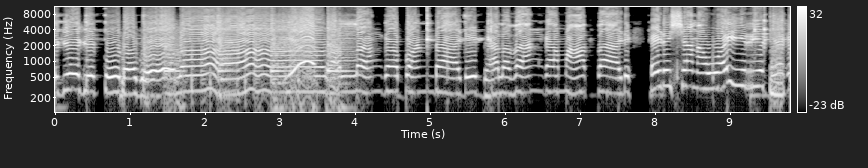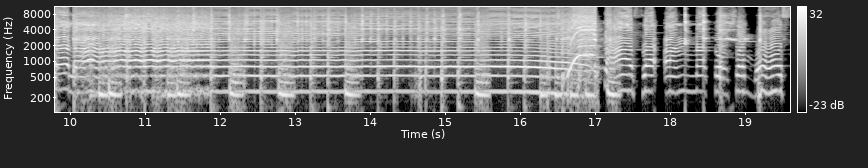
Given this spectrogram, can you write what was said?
ಕುತ್ತಿಗೆಗೆ ಕೊಡಗೋಲ ಬಲ್ಲಂಗ ಬಂಡಾಡಿ, ಬೆಲದಂಗ ಮಾತಾಡಿ, ಹೆಡಿಶನ ವೈರಿ ಜಗಲ ಕಾಸ ಅನ್ನ ಕಸ ಮೋಸ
